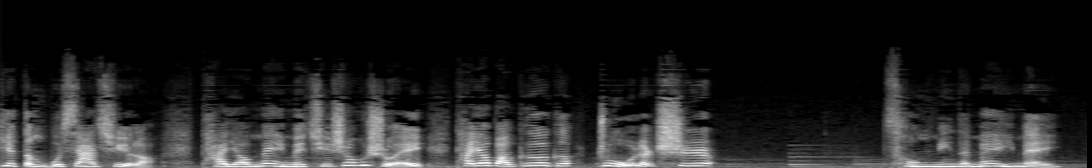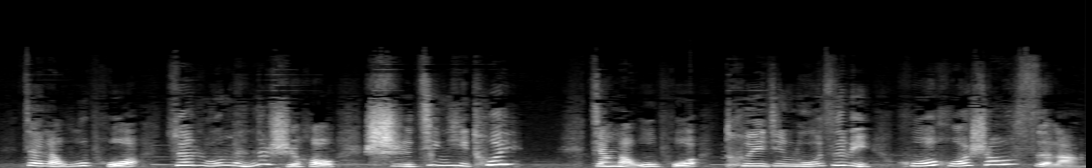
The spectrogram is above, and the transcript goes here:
也等不下去了，她要妹妹去烧水，她要把哥哥煮了吃。聪明的妹妹在老巫婆钻炉门的时候使劲一推，将老巫婆推进炉子里，活活烧死了。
